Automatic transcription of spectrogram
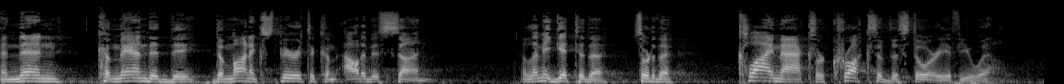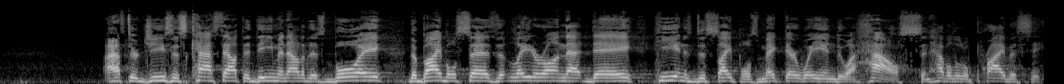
and then commanded the demonic spirit to come out of his son. Now, let me get to the sort of the climax or crux of the story, if you will. After Jesus cast out the demon out of this boy, the Bible says that later on that day, he and his disciples make their way into a house and have a little privacy.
